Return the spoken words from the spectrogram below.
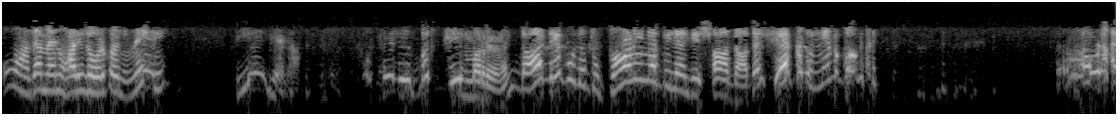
وہ آدھا مینو حالی لوڑ کوئی نہیں۔ نہیں، تین گیا تیری بچی مر رہے دادے کو تو پانی نہ پی لیں سادہ شیک تو نم کو۔ روڑا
